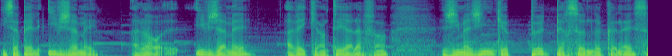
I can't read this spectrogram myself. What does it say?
Il s'appelle Yves Jamais. Alors, Yves Jamais, avec un T à la fin, j'imagine que peu de personnes le connaissent.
